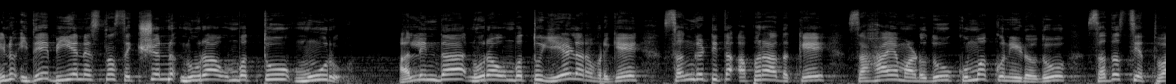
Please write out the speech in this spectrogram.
ಇನ್ನು ಇದೇ ಬಿ ಎನ್ ಎಸ್ನ ಸೆಕ್ಷನ್ ನೂರ ಒಂಬತ್ತು ಮೂರು ಅಲ್ಲಿಂದ ನೂರ ಒಂಬತ್ತು ಏಳರವರೆಗೆ ಸಂಘಟಿತ ಅಪರಾಧಕ್ಕೆ ಸಹಾಯ ಮಾಡೋದು, ಕುಮ್ಮಕ್ಕು ನೀಡೋದು, ಸದಸ್ಯತ್ವ,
